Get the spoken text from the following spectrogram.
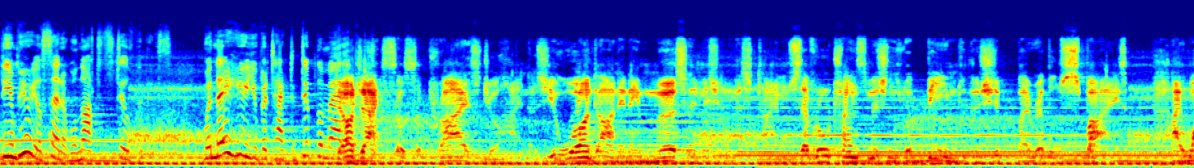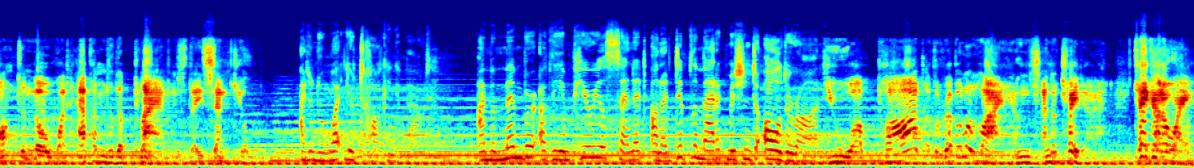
The Imperial Senate will not sit still for this. When they hear you've attacked a diplomatic... Don't act so surprised, Your Highness. You weren't on any mercy mission this time. Several transmissions were beamed to the ship by rebel spies. I want to know what happened to the plans they sent you. I don't know what you're talking about. I'm a member of the Imperial Senate on a diplomatic mission to Alderaan. You are part of the Rebel Alliance and a traitor. Take her away!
